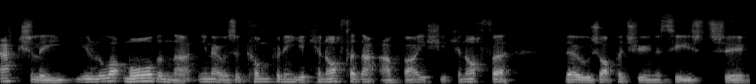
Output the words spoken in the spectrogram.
actually, you're a lot more than that. You know, as a company, you can offer that advice, you can offer those opportunities to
